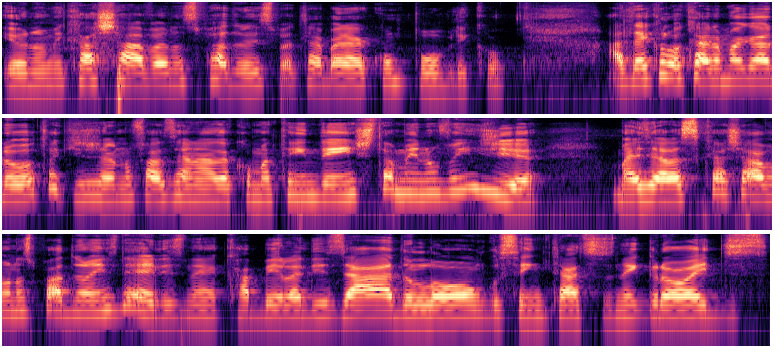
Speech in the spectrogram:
Eu não me encaixava nos padrões para trabalhar com o público. Até colocaram uma garota que já não fazia nada como atendente, também não vendia. Mas elas se encaixavam nos padrões deles, né? Cabelo alisado, longo, sem traços negroides.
